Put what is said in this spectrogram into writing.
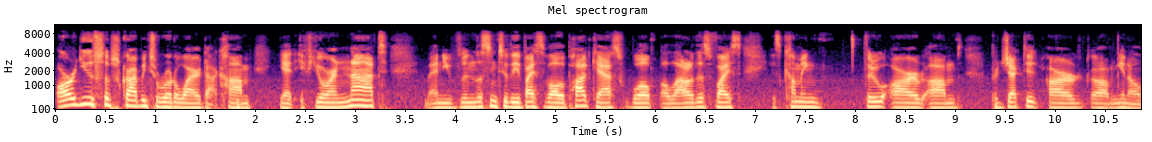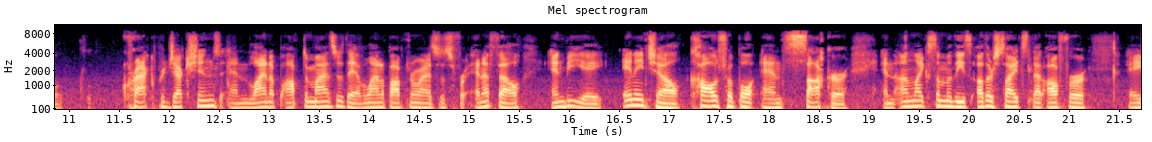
are you subscribing to rotowire.com yet? If you are not, and you've been listening to the advice of all the podcasts, well, a lot of this advice is coming through our um, projected our um, you know crack projections and lineup optimizers. They have lineup optimizers for NFL, NBA, NHL, college football, and soccer. And unlike some of these other sites that offer a,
